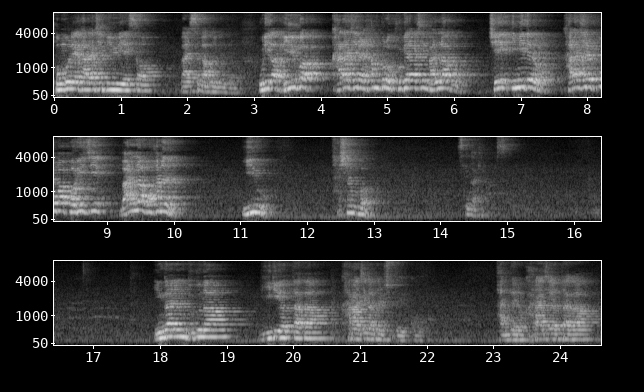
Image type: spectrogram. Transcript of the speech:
본문의 가라지 비유에서 말씀하고 있는 대로 우리가 밀과 가라지를 함부로 구별하지 말라고 제 임의대로 가라지를 뽑아 버리지 말라고 하는 이유 다시 한번 생각해 보겠습니다. 인간은 누구나 밀이었다가 가라지가 될 수도 있고 반대로 가라지였다가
